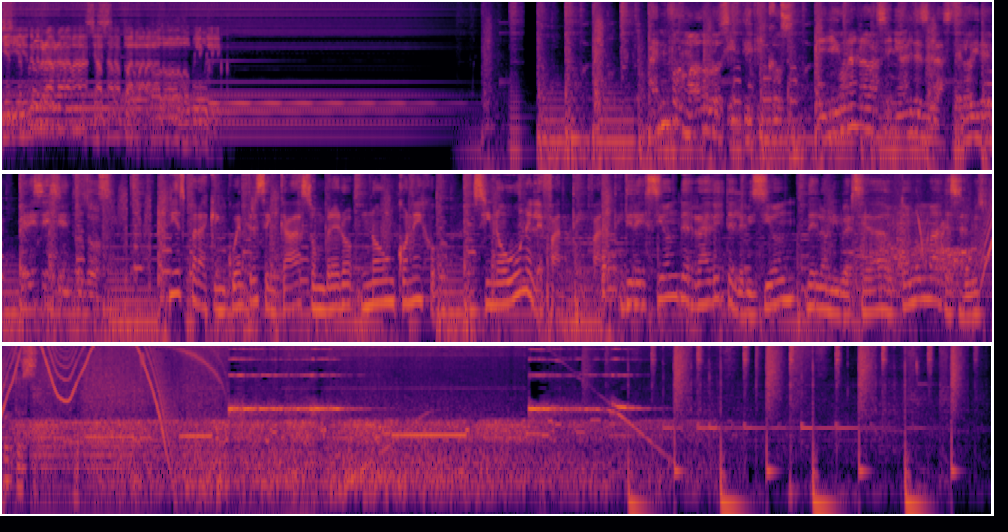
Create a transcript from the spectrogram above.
siguiente programa es apto para todo público. Han informado los científicos que llega una nueva señal desde el asteroide B612. Y es para que encuentres en cada sombrero no un conejo, sino un elefante. Dirección de Radio y Televisión de la Universidad Autónoma de San Luis Potosí.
